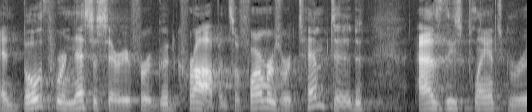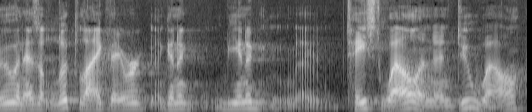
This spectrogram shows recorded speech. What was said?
And both were necessary for a good crop. And so farmers were tempted as these plants grew and as it looked like they were going to be in a taste well and, and do well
